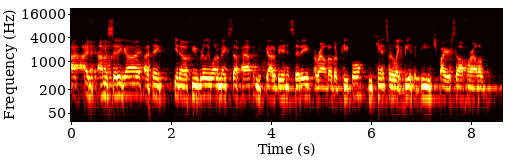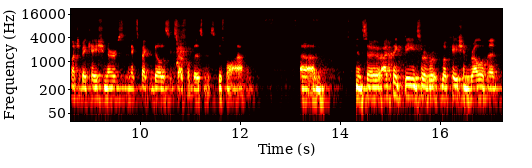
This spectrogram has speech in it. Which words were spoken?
I, am a city guy. I think you know if you really want to make stuff happen, you've got to be in a city around other people. You can't sort of like be at the beach by yourself around a bunch of vacationers and expect to build a successful business. It just won't happen. Um, and so I think being sort of location relevant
